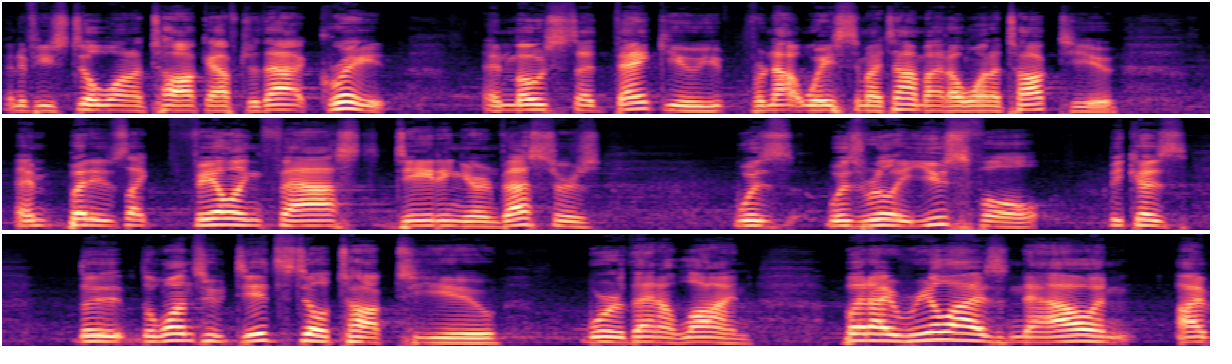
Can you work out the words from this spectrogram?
And if you still want to talk after that, great. And most said, thank you for not wasting my time. I don't want to talk to you. And, but it was like failing fast, dating your investors was, was really useful because the, the ones who did still talk to you were then aligned. But I realize now, and I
